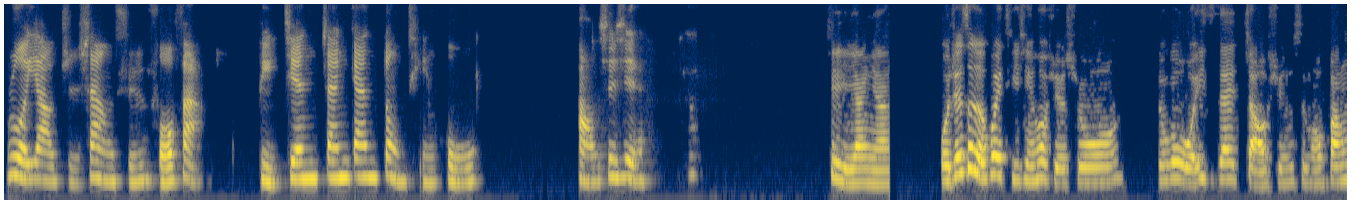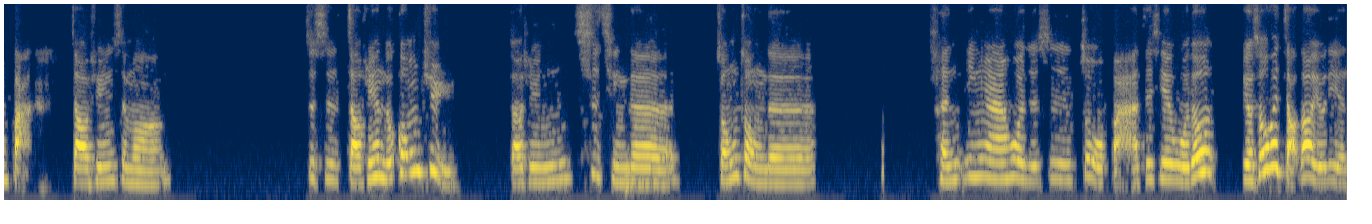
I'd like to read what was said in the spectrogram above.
若要纸上寻佛法，笔尖沾干洞庭湖。好，谢谢，谢谢泱泱。我觉得这个会提醒后学说，如果我一直在找寻什么方法，找寻什么，就是找寻很多工具，找寻事情的种种的成因啊，或者是做法这些，我都有时候会找到有点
